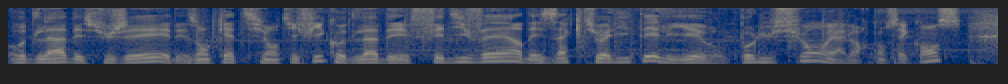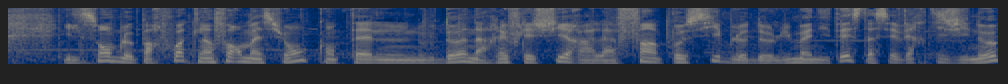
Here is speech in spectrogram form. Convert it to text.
au-delà des sujets et des enquêtes scientifiques, au-delà des faits divers, des actualités liées aux pollutions et à leurs conséquences, il semble parfois que l'information, quand elle nous donne à réfléchir à la fin possible de l'humanité, c'est assez vertigineux,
